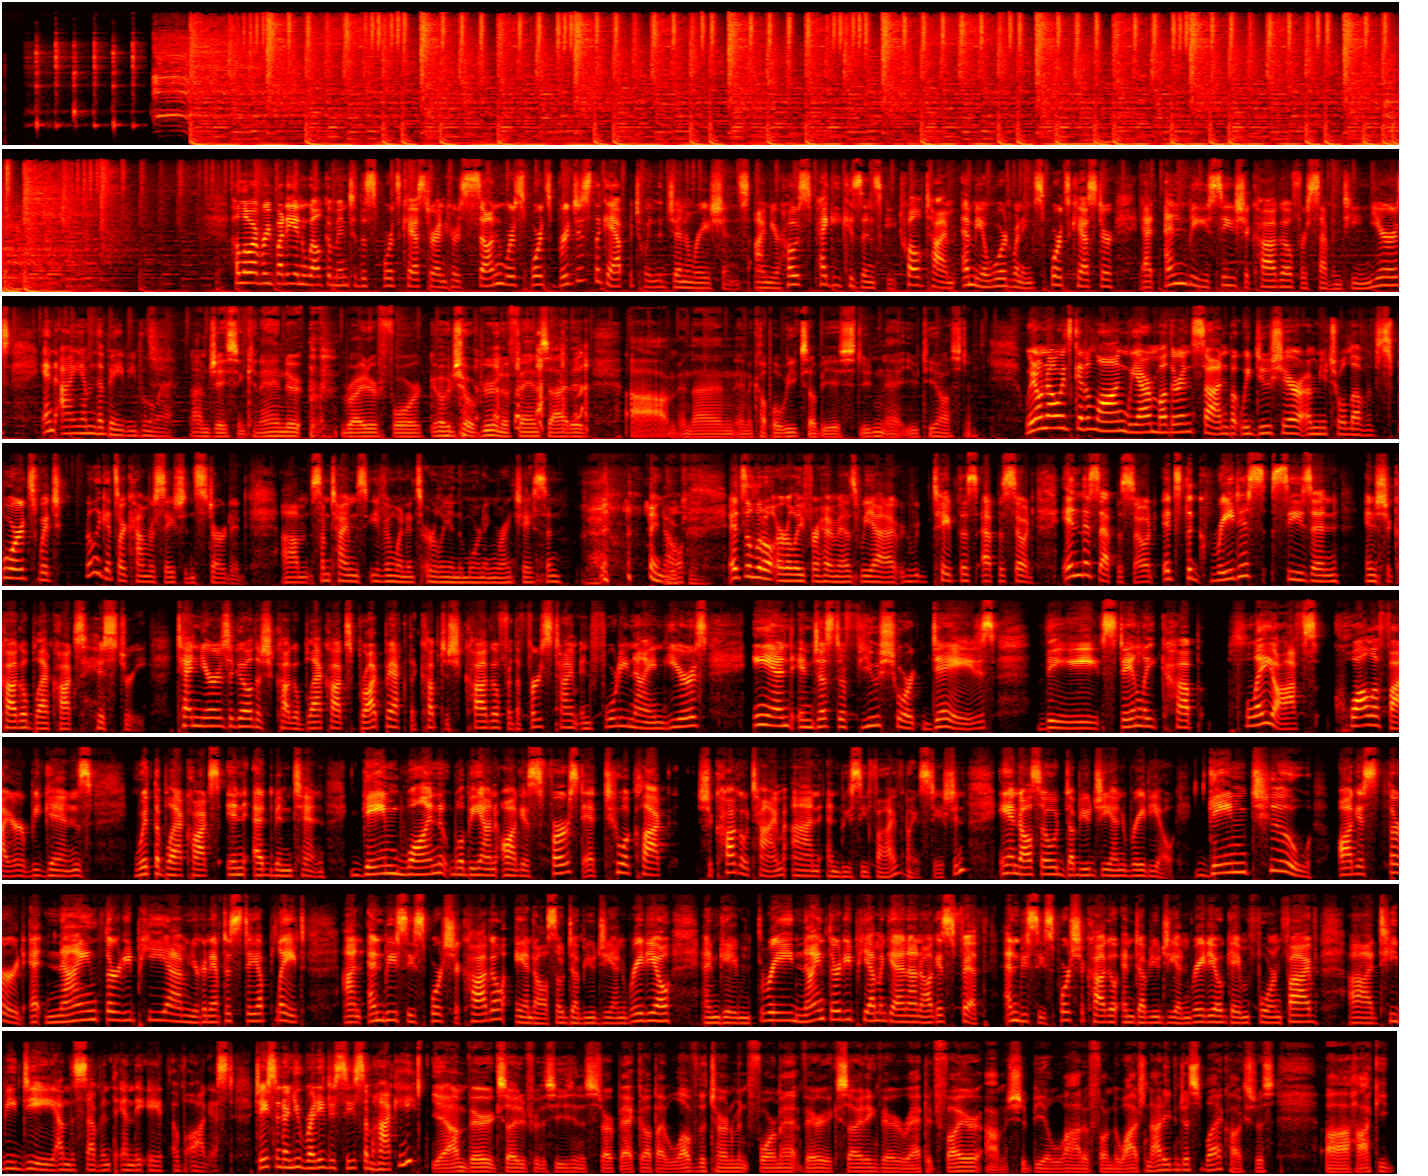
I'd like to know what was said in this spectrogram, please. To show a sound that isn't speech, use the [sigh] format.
Hello, everybody, and welcome into the Sportscaster and Her Son, where sports bridges the gap between the generations. I'm your host, Peggy Kusinski, 12 time Emmy Award winning sportscaster at NBC Chicago for 17 years, and I am the baby boomer. I'm Jason Conander, [clears throat] writer for Gojo Bruna, [laughs] Fansided, um, and then in a couple weeks, I'll be a student at UT Austin. We don't always get along. We are mother and son, but we do share a mutual love of sports, which really gets our conversation started. Um, sometimes even when it's early in the morning, right, Jason? [laughs] I know. No kidding. it's a little early for him as we uh, tape this episode. In this episode, it's the greatest season in Chicago Blackhawks history. 10 years ago, the Chicago Blackhawks brought back the cup to Chicago for the first time in 49 years. And in just a few short days, the Stanley Cup playoffs qualifier begins with the Blackhawks in Edmonton. Game one will be on August 1st at 2 o'clock Chicago time on NBC5, my station, and also WGN Radio. Game two, August 3rd at 9.30 p.m. You're going to have to stay up late on NBC Sports Chicago and also WGN Radio. And game three, 9.30 p.m. again on August 5th, NBC Sports Chicago and WGN Radio. Game four and five, uh, TBD on the 7th and the 8th of August. Jason, are you ready to see some hockey? Yeah, I'm very excited for the season to start back up. I love the tournament format. Very exciting, very rapid fire. Um, should be a lot of fun to watch. Not even just the Blackhawks, just uh, hockey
